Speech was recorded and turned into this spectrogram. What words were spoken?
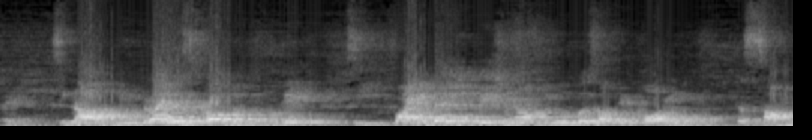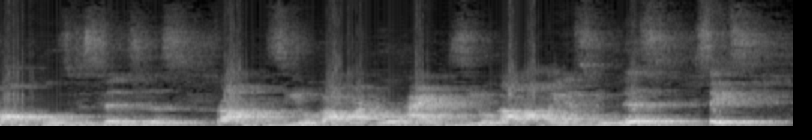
Right. See now you try this problem. Okay. See, find the equation of locus of a point, the sum of whose distances from 0 comma 2 and 0 comma minus 2 is 6.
